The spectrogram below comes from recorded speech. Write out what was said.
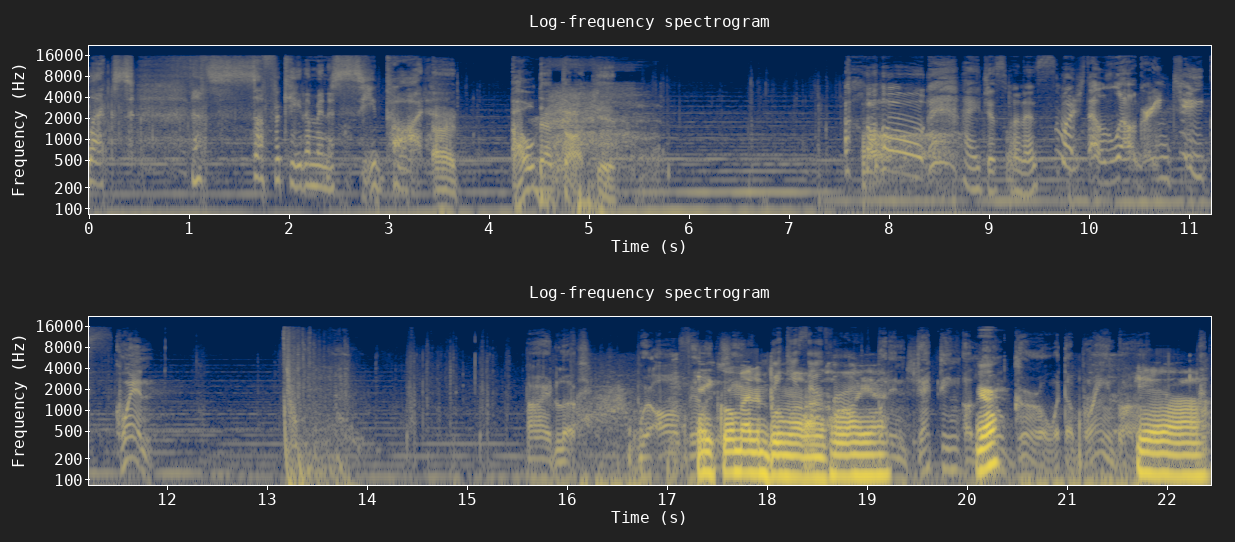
Lex and suffocate him in a seed pod. Uh, hold that thought, kid. Oh, I just want to smush those little green cheeks. Quinn. Alright, look. We're all Ik kom met een boomerang gooien. Ja? Ja. And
